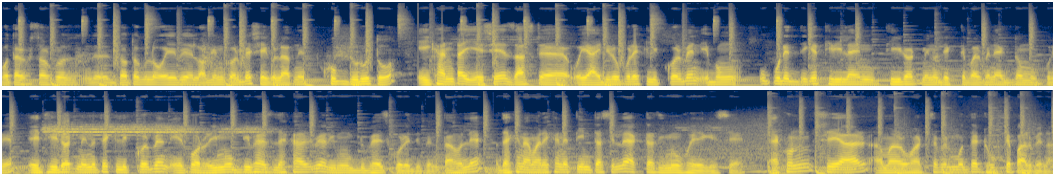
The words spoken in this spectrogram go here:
প্রতারক যতগুলো ওয়েবে লগ ইন করবে, সেগুলো আপনি খুব দ্রুত এইখানটায় এসে জাস্ট ওই আইডির উপরে ক্লিক করবেন এবং উপরের দিকে three line three dot menu দেখতে পারবেন একদম উপরে। এই থ্রি ডট মেনুতে ক্লিক করবেন এরপর রিমুভ ডিভাইস লেখা আসবে রিমুভ ডিভাইস করে দিবেন। তাহলে দেখেন আমার এখানে তিনটা ছিল, একটা রিমুভ হয়ে গেছে। এখন সে আর আমার হোয়াটসঅ্যাপের মধ্যে ঢুকতে পারবে না।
